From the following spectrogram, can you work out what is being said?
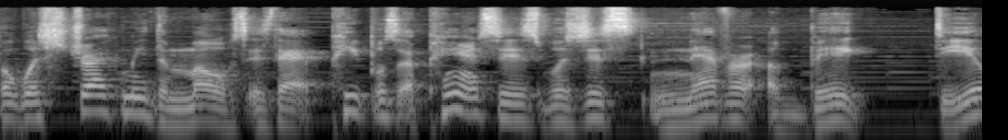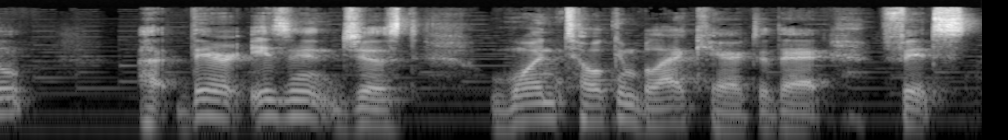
But what struck me the most is that people's appearances was just never a big deal. Uh, there isn't just one token black character that fits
